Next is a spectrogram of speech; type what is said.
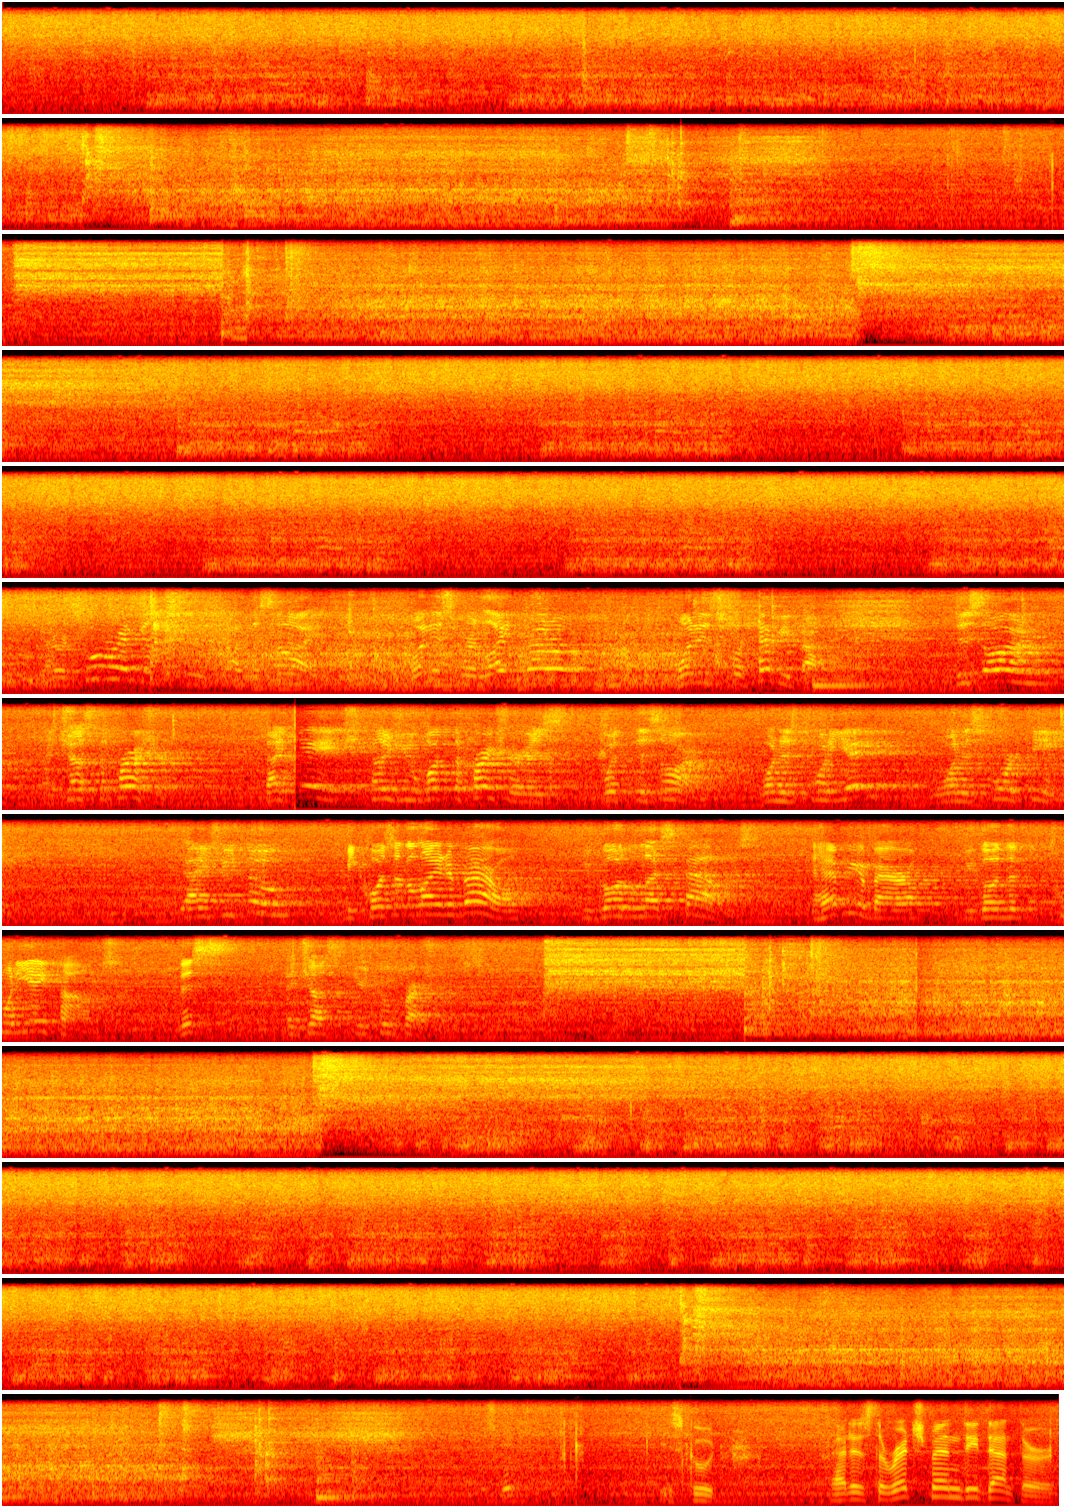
for light barrel, one is for heavy barrel. This arm adjusts the pressure. That gauge tells you what the pressure is with this arm. One is 28, one is 14. As you do, because of the lighter barrel, you go to less pounds. The heavier barrel, you go to 28 pounds. This adjusts your two pressures. Good. That is the Richmond Dedenter.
